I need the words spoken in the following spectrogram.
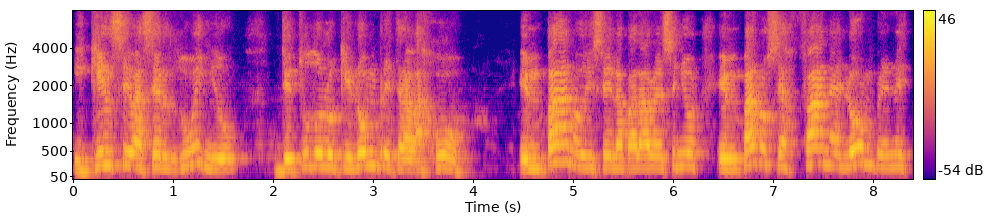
¿Y quién se va a hacer dueño de todo lo que el hombre trabajó? En vano, dice la palabra del Señor, en vano se afana el hombre eh,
